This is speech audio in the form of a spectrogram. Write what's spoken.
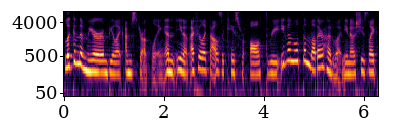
look in the mirror and be like i'm struggling and you know i feel like that was the case for all three even with the motherhood one you know she's like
